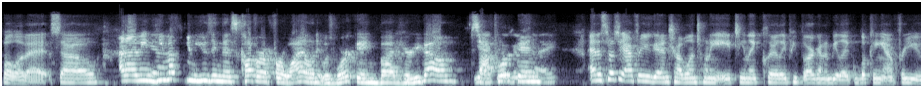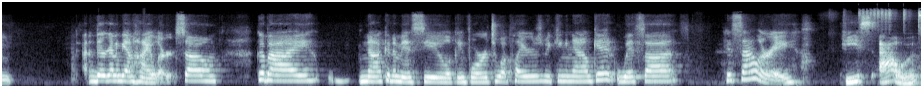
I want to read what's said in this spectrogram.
full of it. So, And I mean, he must have been using this cover up for a while and it was working, but here you go. yeah, Stopped I working. And especially after you get in trouble in 2018, like clearly people are going to be like looking out for you. They're going to be on high alert. So goodbye. Not going to miss you. Looking forward to what players we can now get with uh, his salary. Peace out.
